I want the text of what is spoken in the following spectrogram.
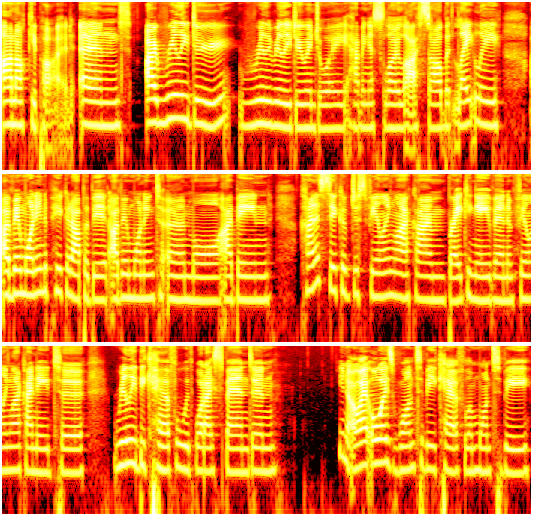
unoccupied. And I really do, really, really do enjoy having a slow lifestyle. But lately, I've been wanting to pick it up a bit. I've been wanting to earn more. I've been kind of sick of just feeling like I'm breaking even and feeling like I need to really be careful with what I spend. And, you know, I always want to be careful and want to be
